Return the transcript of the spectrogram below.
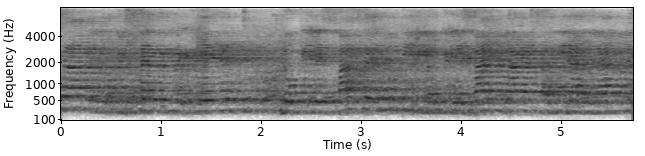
sabe lo que ustedes requieren, lo que les va a ser útil y lo que les va a ayudar salir adelante,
